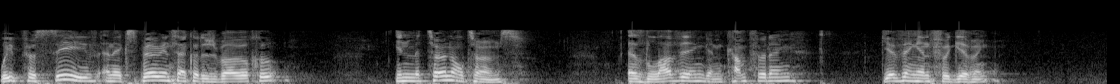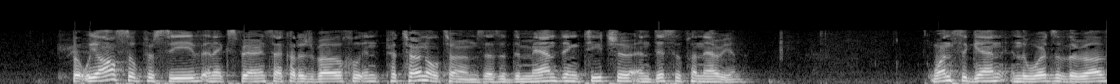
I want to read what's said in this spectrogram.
We perceive and experience HaKadosh Baruch Hu in maternal terms as loving and comforting, giving and forgiving. But we also perceive and experience HaKadosh Baruch Hu in paternal terms as a demanding teacher and disciplinarian. Once again, in the words of the Rav,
